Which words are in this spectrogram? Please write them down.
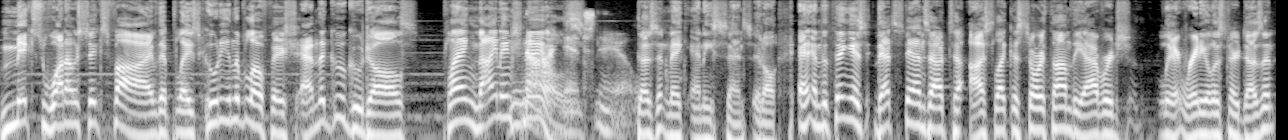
Mix 1065 that plays Hootie and the Blowfish and the Goo Goo Dolls playing Nine Inch Nails. Nine inch nails. Doesn't make any sense at all. And, and the thing is, that stands out to us like a sore thumb. The average radio listener doesn't.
